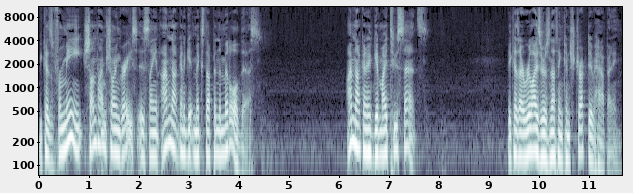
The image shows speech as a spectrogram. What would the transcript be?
because for me, sometimes showing grace is saying, I'm not going to get mixed up in the middle of this. I'm not going to give my two cents because I realize there's nothing constructive happening.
